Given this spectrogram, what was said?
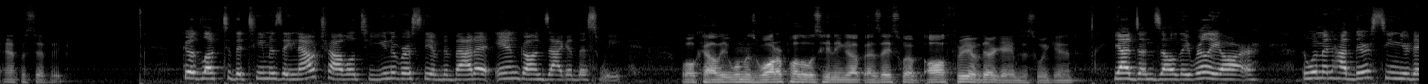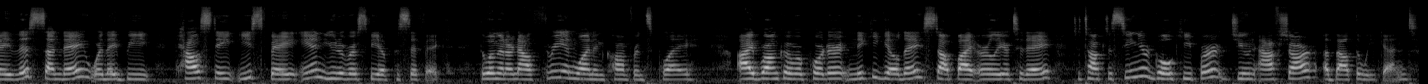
and Pacific. Good luck to the team as they now travel to University of Nevada and Gonzaga this week. Well, Cali, women's water polo was heating up as they swept all three of their games this weekend. Yeah, Denzel, they really are. The women had their senior day this Sunday where they beat Cal State East Bay and University of Pacific. The women are now 3 and 1 in conference play. EYEBRONCO reporter Nici Gilday stopped by earlier today to talk to senior goalkeeper June Afshar about the weekend.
